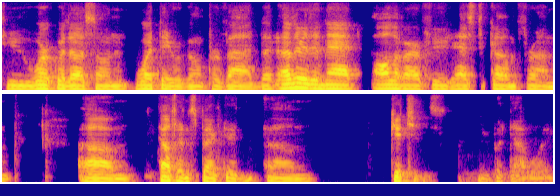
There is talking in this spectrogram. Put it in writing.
to work with us on what they were going to provide. But other than that, all of our food has to come from um, health inspected um, kitchens. You put that way.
